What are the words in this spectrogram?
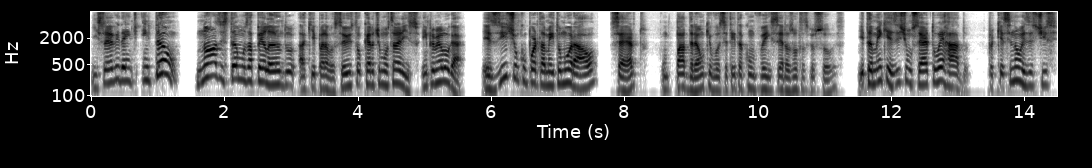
Isso é evidente. Então, nós estamos apelando aqui para você. Eu estou, quero te mostrar isso. Em primeiro lugar, existe um comportamento moral, certo? Um padrão que você tenta convencer as outras pessoas. E também que existe um certo ou errado. Porque se não existisse,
